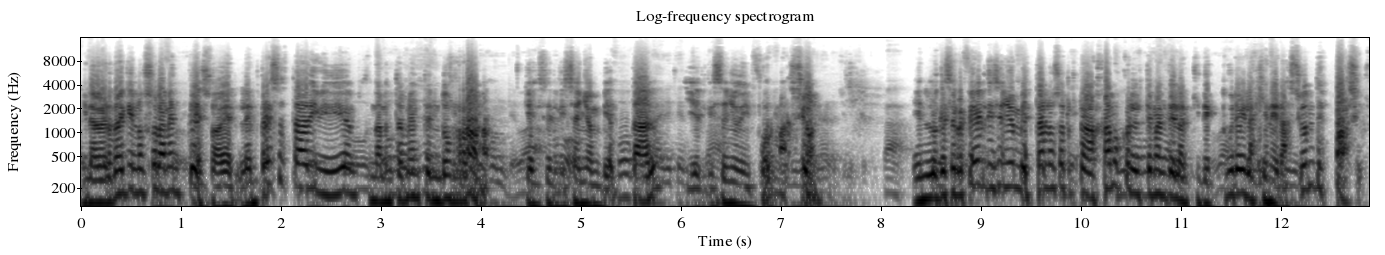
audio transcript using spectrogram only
Y la verdad que no solamente eso, a ver, la empresa está dividida fundamentalmente en dos ramas, que es el diseño ambiental y el diseño de información. En lo que se refiere al diseño ambiental, nosotros trabajamos con el tema de la arquitectura y la generación de espacios.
